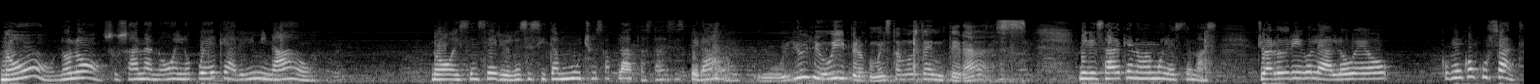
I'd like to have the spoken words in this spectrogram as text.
No, no, no, Susana, no, él no puede quedar eliminado. No, es en serio, él necesita mucho esa plata, está desesperado. Uy, uy, uy, pero ¿cómo estamos de enteradas? Mire, sabe que no me moleste más. Yo a Rodrigo Leal lo veo como un concursante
